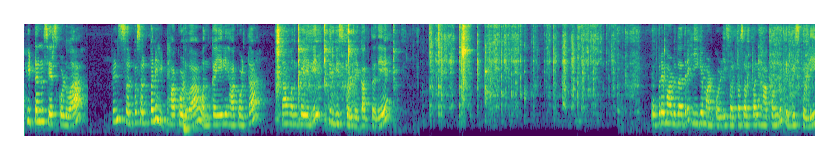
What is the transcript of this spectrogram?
ಹಿಟ್ಟನ್ನು ಸೇರಿಸ್ಕೊಳ್ಳುವ. ಫ್ರೆಂಡ್ಸ್ ಸ್ವಲ್ಪ ಸ್ವಲ್ಪನೇ ಹಿಟ್ಟು ಹಾಕ್ಕೊಳ್ಳುವ ಒಂದು ಕೈಯಲ್ಲಿ ಹಾಕ್ಕೊಳ್ತಾ ನಾವು ಒಂದು ಕೈಯಲ್ಲಿ ತಿರುಗಿಸ್ಕೊಳ್ಬೇಕಾಗ್ತದೆ. ಒಬ್ಬರೇ ಮಾಡೋದಾದರೆ ಹೀಗೆ ಮಾಡ್ಕೊಳ್ಳಿ. ಸ್ವಲ್ಪ ಸ್ವಲ್ಪನೇ ಹಾಕ್ಕೊಂಡು ತಿರುಗಿಸ್ಕೊಳ್ಳಿ.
